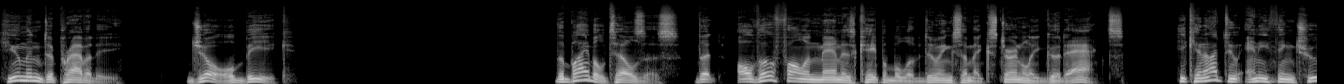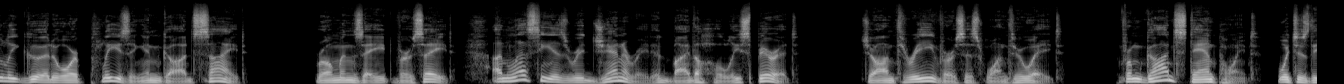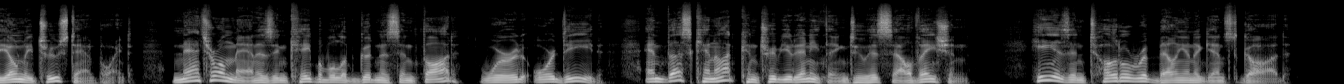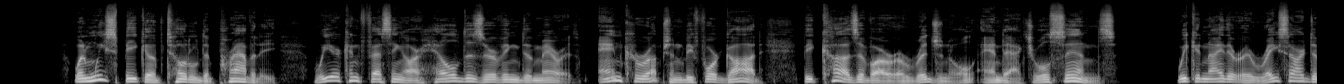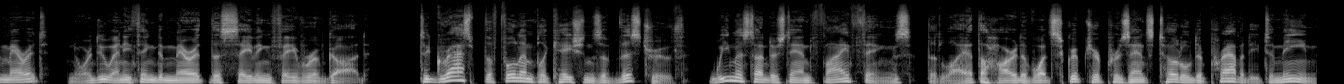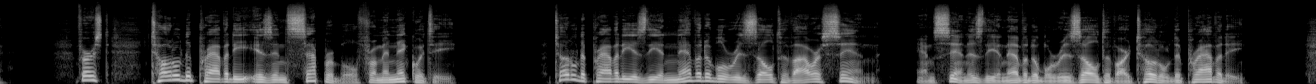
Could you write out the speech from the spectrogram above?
Human Depravity. Joel Beeke. The Bible tells us that although fallen man is capable of doing some externally good acts, he cannot do anything truly good or pleasing in God's sight. Romans 8, verse 8, unless he is regenerated by the Holy Spirit. John 3, verses 1 through 8. From God's standpoint, which is the only true standpoint, natural man is incapable of goodness in thought, word, or deed, and thus cannot contribute anything to his salvation. He is in total rebellion against God. When we speak of total depravity, we are confessing our hell deserving demerit and corruption before God because of our original and actual sins. We can neither erase our demerit nor do anything to merit the saving favor of God. To grasp the full implications of this truth, we must understand five things that lie at the heart of what Scripture presents total depravity to mean. First, total depravity is inseparable from iniquity. Total depravity is the inevitable result of our sin, and sin is the inevitable result of our total depravity.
